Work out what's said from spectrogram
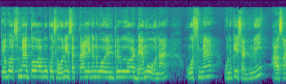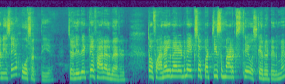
क्योंकि उसमें तो अब कुछ हो नहीं सकता है, लेकिन वो इंटरव्यू और डेमो होना है, उसमें उनकी छटनी आसानी से हो सकती है। चलिए देखते हैं फाइनल मेरिट तो फाइनल मेरिट में 125 मार्क्स थे उसके रिटर्न में,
